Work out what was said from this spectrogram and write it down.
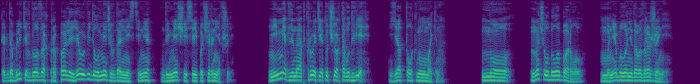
Когда блики в глазах пропали, я увидел меч в дальней стене, дымящийся и почерневший. «Немедленно откройте эту чертову дверь!» Я оттолкнул Макина. «Но...» Начал было Барлоу. Мне было не до возражений.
